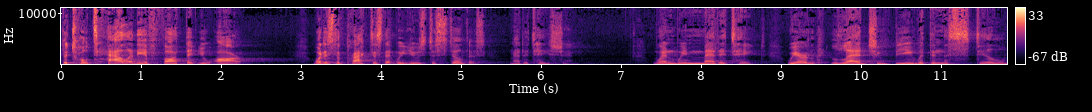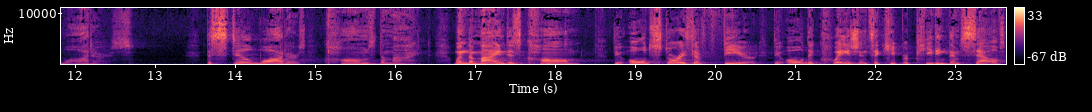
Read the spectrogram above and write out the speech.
the totality of thought that you are. What is the practice that we use to still this? meditation. When we meditate, we are led to be within the still waters. The still waters calms the mind. When the mind is calm, the old stories of fear, the old equations that keep repeating themselves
